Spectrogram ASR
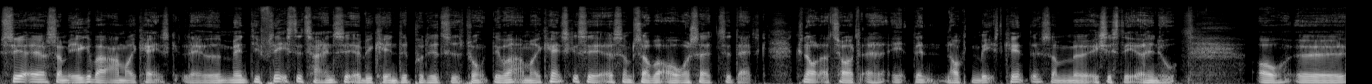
serier, som ikke var amerikansk lavet, men de fleste tegneserier, vi kendte på det tidspunkt, det var amerikanske serier, som så var oversat til dansk. Knold og Tot er den, nok den mest kendte, som øh, eksisterer endnu. Og øh,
